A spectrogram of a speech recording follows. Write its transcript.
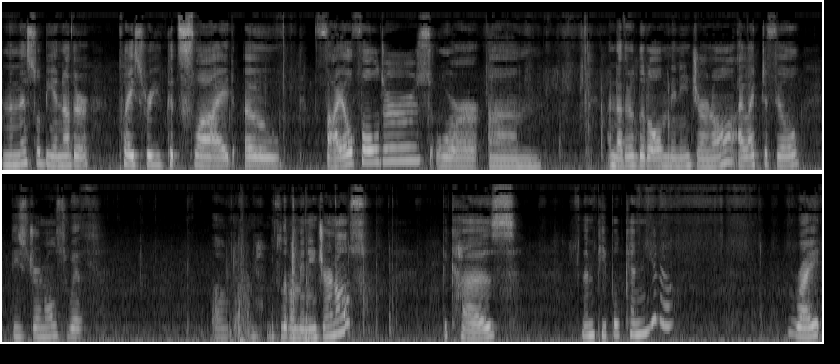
And then this will be another place where you could slide, oh, file folders or um, another little mini journal. I like to fill these journals with, oh darn, with little mini journals because then people can, you know, write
